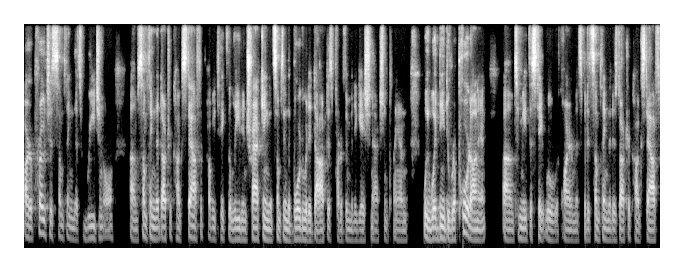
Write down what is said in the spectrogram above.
our approach is something that's regional um, something that DRCOG's staff would probably take the lead in tracking. It's something the board would adopt as part of the mitigation action plan. We would need to report on it um, to meet the state rule requirements but it's something that as DRCOG's staff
